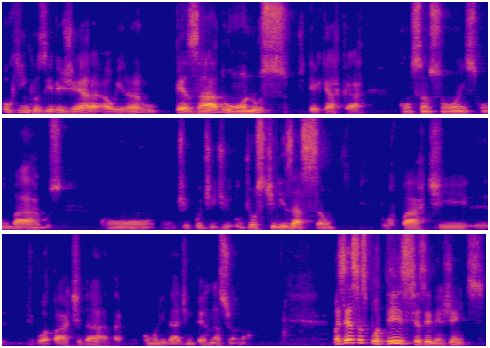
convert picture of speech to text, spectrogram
O que, inclusive, gera ao Irã o pesado ônus de ter que arcar com sanções, com embargos, com um tipo de, de, de hostilização por parte de boa parte da, da comunidade internacional. Mas essas potências emergentes,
